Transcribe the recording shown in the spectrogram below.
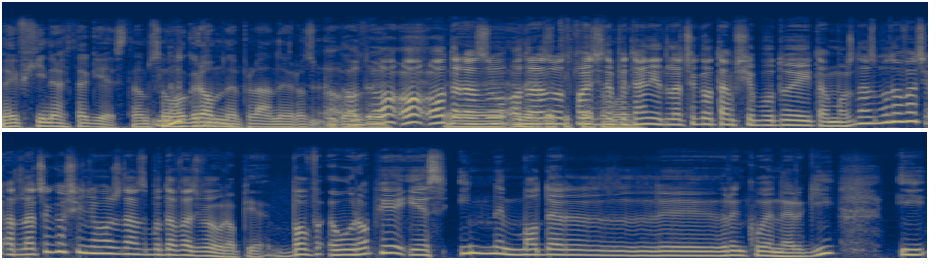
No i w Chinach tak jest. Tam są No. ogromne plany Od, rozbudowy. o, o, od e, razu, od razu odpowiedź na pytanie, dlaczego tam się buduje i tam można zbudować, a dlaczego się nie można zbudować w Europie? Bo w Europie jest inny model y, rynku energii i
